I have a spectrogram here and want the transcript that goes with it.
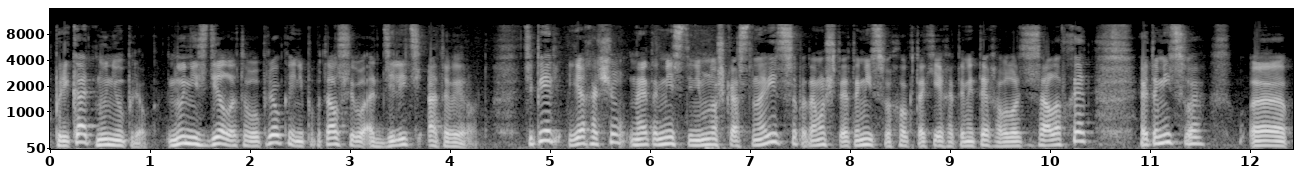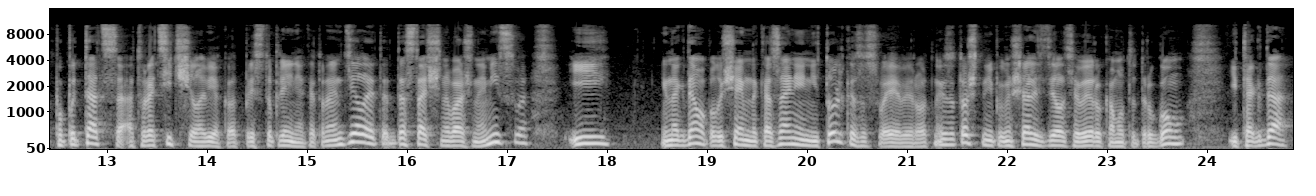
упрекать, но не упрек. Но не сделал этого упрека и не попытался его отделить от Авейрот. Теперь я хочу на этом месте немножко остановиться, потому что это митсва хок таких, это митеха влотиса алавхет, это митсва э, попытаться отвратить человека от преступления, которое он делает, это достаточно важная митсва, и иногда мы получаем наказание не только за свои аверот, но и за то, что не помешали сделать аверу кому-то другому, и тогда,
